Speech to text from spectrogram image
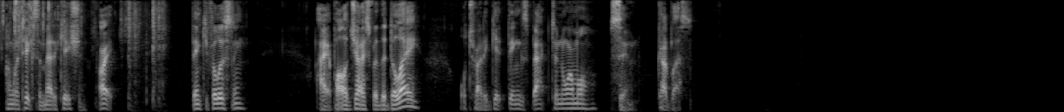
I'm going to take some medication. All right. Thank you for listening. I apologize for the delay. We'll try to get things back to normal soon. God bless.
